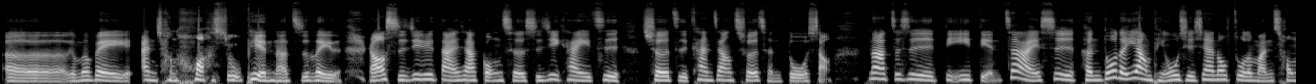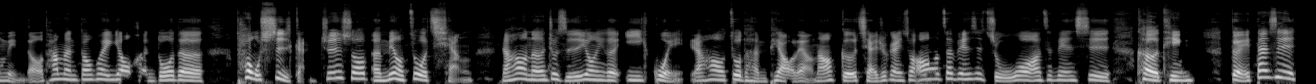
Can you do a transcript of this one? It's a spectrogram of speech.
呃有没有被暗藏的话术骗啊之类的，然后实际去搭一下公车，实际。开一次车子，看这样车程多少，那这是第一点。再来是很多的样品屋，其实现在都做得蛮聪明的哦。他们都会用很多的透视感，就是说呃没有做墙，然后呢就只是用一个衣柜，然后做得很漂亮，然后隔起来就跟你说哦，这边是主卧，这边是客厅。对，但是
